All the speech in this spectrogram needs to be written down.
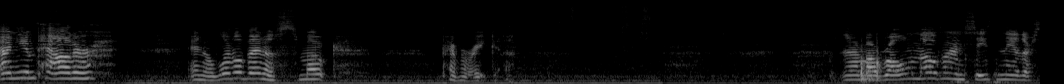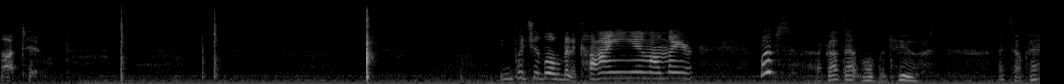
Onion powder, and a little bit of smoked paprika. And I'm going to roll them over and season the other side too. You can put your little bit of cayenne on there. Whoops, I got that little bit too. That's okay.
